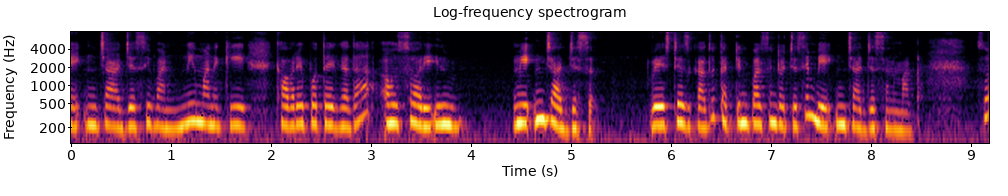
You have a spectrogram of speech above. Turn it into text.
మేకింగ్ చార్జెస్ ఇవన్నీ మనకి కవర్ అయిపోతాయి కదా సారీ మేకింగ్ చార్జెస్. వేస్టేజ్ కాదు 13% వచ్చేసి మేకింగ్ చార్జెస్ అనమాట. సో,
